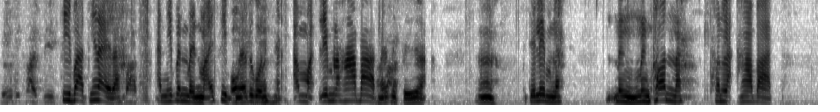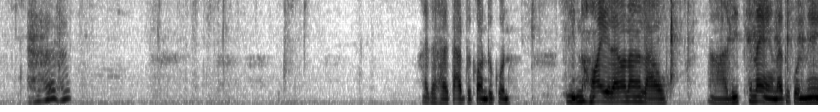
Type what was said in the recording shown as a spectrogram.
ซื้อที่ขายปีก สี่บาทที่ไหนล่ะ บาทอันนี้เป็นเป็นไม้สิบอ๋อนะทุกคนไม้สิบเอามาเล่มละห้าบาทนะห้าไปบาทซื้ออะอ่าไม่ใช่เล่มละหนึ่งหนึ่งท่อนนะท่อนละห้าบาท ให้จะถ่ายตามไปก่อนทุกคน ลิ้นห้อยแล้วนะเรา อ่าลิ้นแขนงนะทุกคนนี่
